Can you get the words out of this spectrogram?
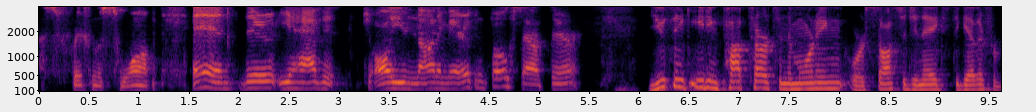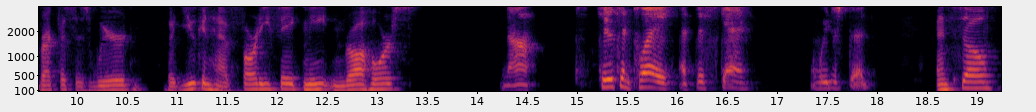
That's Straight from the swamp. And there you have it to all you non American folks out there. You think eating Pop Tarts in the morning or sausage and eggs together for breakfast is weird? But you can have farty fake meat and raw horse. Nah, two can play at this game. We just did. And so,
